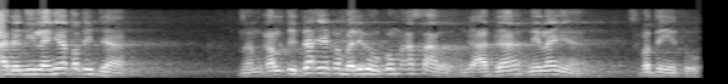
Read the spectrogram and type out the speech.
ada nilainya atau tidak. Nah, kalau tidak ya kembali ke hukum asal, enggak ada nilainya. Seperti itu.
